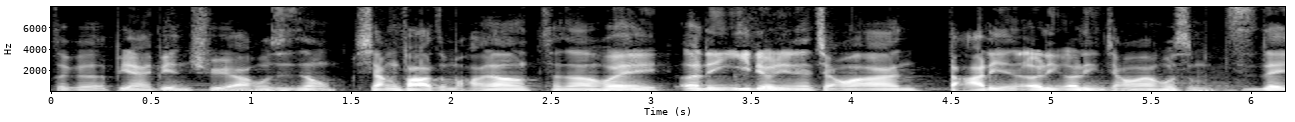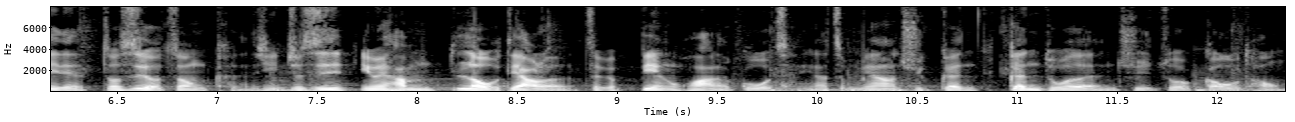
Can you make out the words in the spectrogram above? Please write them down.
这个变来变去啊，或是这种想法怎么好像常常会二零一六年的蒋万安打脸二零二零蒋万安或什么之类的，都是有这种可能性，就是因为他们漏掉了这个变化的过程，要怎么样去跟更多的人去做沟通。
